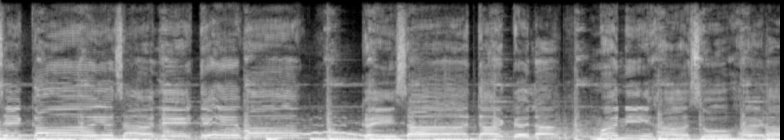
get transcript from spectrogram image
कसे काय झाले देवा? कैसा दाटला मनी हा सोहळा?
